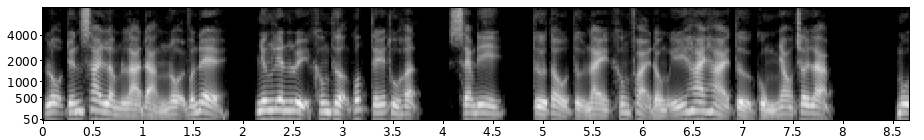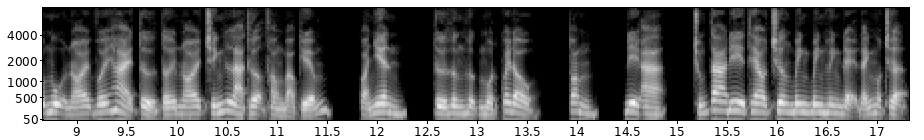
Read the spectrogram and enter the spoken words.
Lộ tuyến sai lầm là đảng nội vấn đề, nhưng liên lụy không thượng quốc tế thù hận, xem đi, từ tẩu tử này không phải đồng ý hai hải tử cùng nhau chơi lạp. Mụ mụ nói với hải tử tới nói chính là thượng phòng bảo kiếm, quả nhiên, từ hừng hực một quay đầu, Tom, đi à, chúng ta đi theo trương binh binh huynh đệ đánh một trận.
